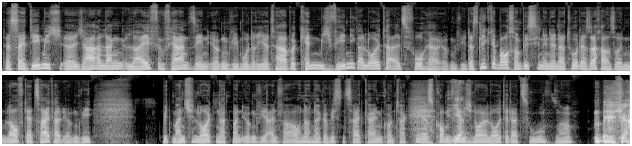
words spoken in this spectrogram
dass seitdem ich äh, jahrelang live im Fernsehen irgendwie moderiert habe, kennen mich weniger Leute als vorher irgendwie. Das liegt aber auch so ein bisschen in der Natur der Sache, also im Lauf der Zeit halt irgendwie. Mit manchen Leuten hat man irgendwie einfach auch nach einer gewissen Zeit keinen Kontakt mehr. Es kommen Ja. wenig neue Leute dazu. Ne? ja,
